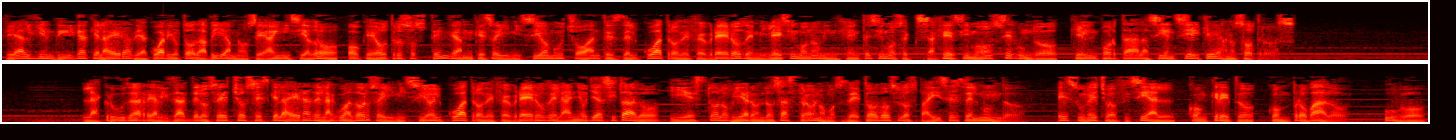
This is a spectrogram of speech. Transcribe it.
Que alguien diga que la era de Acuario todavía no se ha iniciado, o que otros sostengan que se inició mucho antes del 4 de febrero de milésimo nomingentésimo sexagésimo segundo, ¿qué importa a la ciencia y qué a nosotros? La cruda realidad de los hechos es que la era del aguador se inició el 4 de febrero del año ya citado, y esto lo vieron los astrónomos de todos los países del mundo. Es un hecho oficial, concreto, comprobado. Hubo,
